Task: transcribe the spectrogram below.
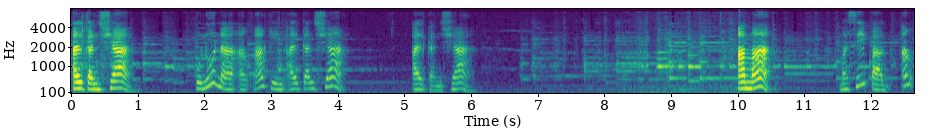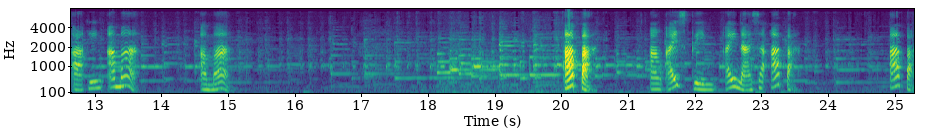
Alkansya. Puno na ang aking alkansya. Alkansya. Ama. Masipag ang aking ama. Ama. Apa. Ang ice cream ay nasa apa. Apa.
